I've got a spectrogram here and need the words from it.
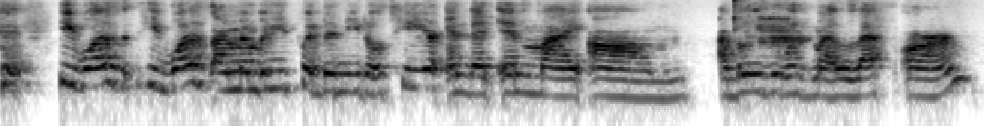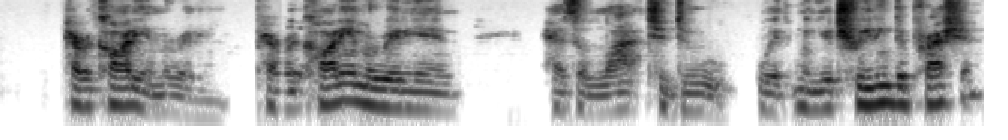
he was, he was, I remember he put the needles here and then in my, um, I believe it was my left arm. Pericardium meridian. Pericardium meridian has a lot to do with when you're treating depression.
